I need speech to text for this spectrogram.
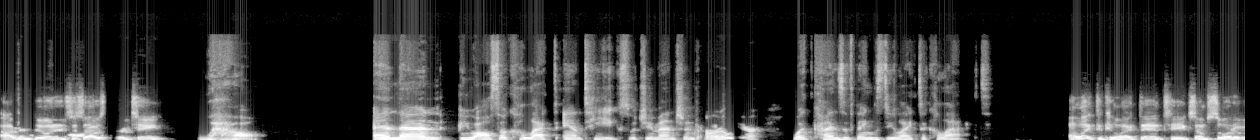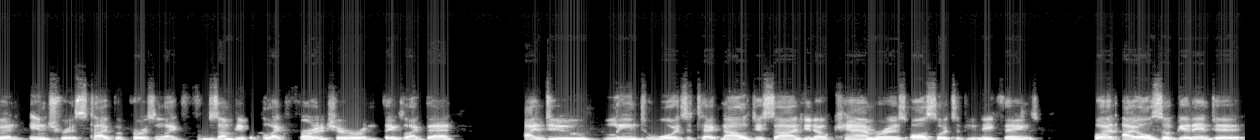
I've been doing it since I was 13. Wow. And then you also collect antiques, which you mentioned earlier. What kinds of things do you like to collect? I like to collect antiques. I'm sort of an interest type of person. Like mm. some people collect furniture and things like that. I do lean towards the technology side, you know, cameras, all sorts of unique things. But I also get into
